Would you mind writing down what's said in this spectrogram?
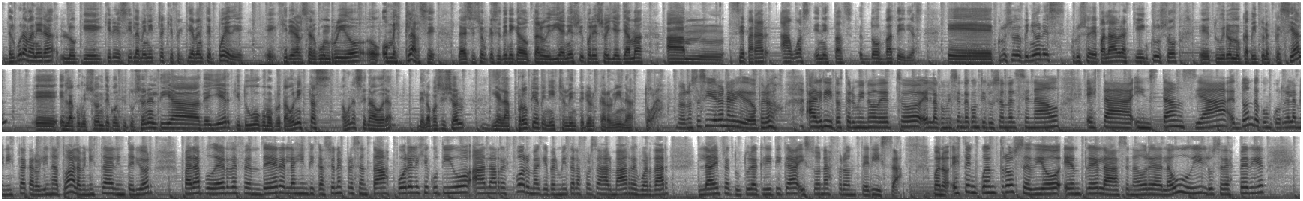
de alguna manera lo que quiere decir la ministra es que efectivamente puede eh, generarse algún ruido o, mezclarse la decisión que se tiene que adoptar hoy día en eso y por eso ella llama a mm, separar aguas en estas dos materias. Eh, cruce de opiniones, cruce de palabras que incluso eh, tuvieron un capítulo especial en la Comisión de Constitución el día de ayer que tuvo como protagonistas a una senadora de la oposición y a la propia ministra del Interior, Carolina Toa. Bueno, no sé si vieron el video, pero a gritos terminó, de hecho, en la Comisión de Constitución del Senado esta instancia donde concurrió la ministra Carolina Toa, la ministra del Interior, para poder defender las indicaciones presentadas por el Ejecutivo a la reforma que permita a las Fuerzas Armadas resguardar la infraestructura crítica y zonas fronteriza. Bueno, este encuentro se dio entre la senadora de la UDI, Luce Vesperger,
